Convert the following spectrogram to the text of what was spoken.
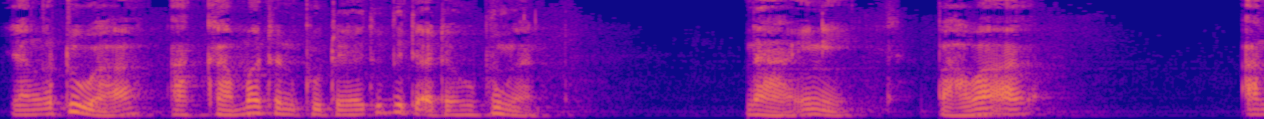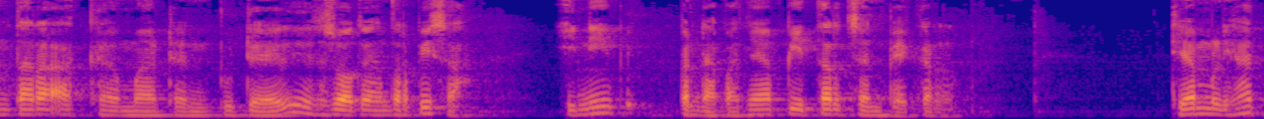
yang kedua, agama dan budaya itu tidak ada hubungan. Nah, ini bahwa antara agama dan budaya itu sesuatu yang terpisah. Ini pendapatnya Peter John Becker. Dia melihat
